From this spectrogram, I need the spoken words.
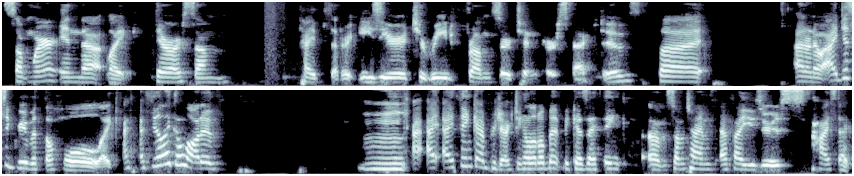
somewhere in that like there are some types that are easier to read from certain perspectives but i don't know i disagree with the whole like i, I feel like a lot of Mm, I, I think I'm projecting a little bit because I think um, sometimes FI users, high stack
